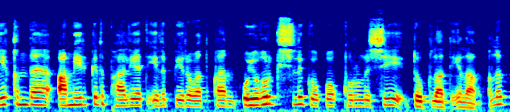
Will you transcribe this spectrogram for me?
yaqinda Америкада фаалият алып бериваткан Уйгыр кишилик хукук құрылышы доклад елан қылып,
